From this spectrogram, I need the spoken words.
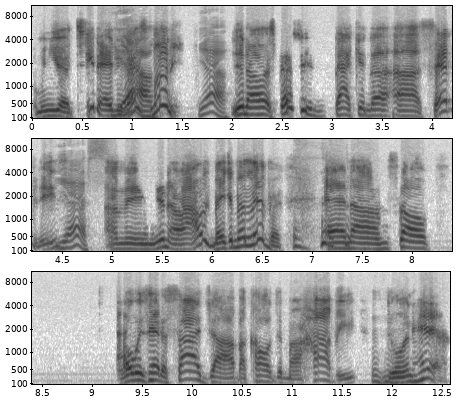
when you're a teenager, yeah. that's money. Yeah. You know, especially back in the uh, 70s. Yes. I mean, you know, I was making a living, and um, so I always had a side job. I called it my hobby, mm-hmm. doing hair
